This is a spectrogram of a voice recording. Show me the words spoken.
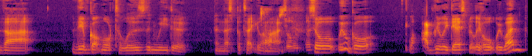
that they've got more to lose than we do in this particular Absolutely. match. So we'll go. I really desperately hope we win.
